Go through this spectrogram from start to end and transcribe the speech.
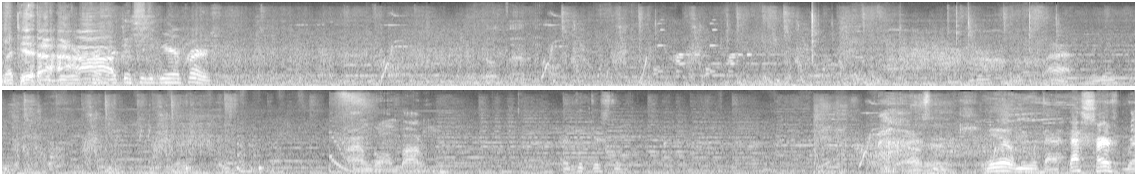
on, let this nigga get here first. Let this nigga get here first. Alright, I'm going bottom. Hey, get this nigga. Killed me with that. That surf, bruh.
